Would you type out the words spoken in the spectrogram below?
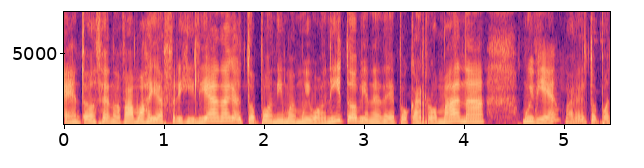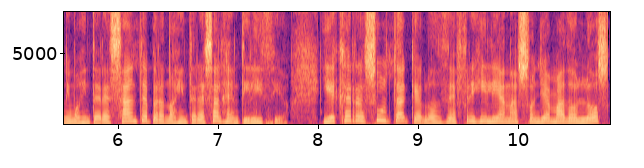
Entonces nos vamos a ir a Frigiliana, que el topónimo es muy bonito, viene de época romana. Muy bien, ¿vale? El topónimo es interesante, pero nos interesa el gentilicio. Y es que resulta que los de Frigiliana son llamados los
